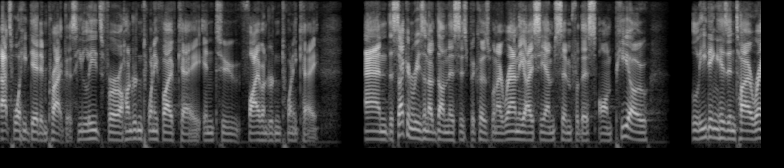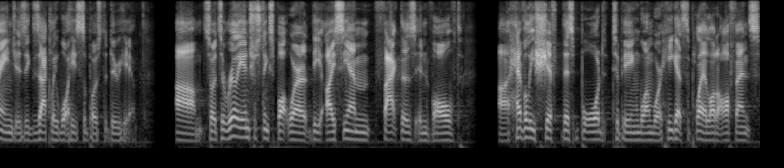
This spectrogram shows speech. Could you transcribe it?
that's what he did in practice. He leads for 125K into 520K. And the second reason I've done this is because when I ran the ICM sim for this on PO, leading his entire range is exactly what he's supposed to do here. Um, so it's a really interesting spot where the ICM factors involved uh, heavily shift this board to being one where he gets to play a lot of offense.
